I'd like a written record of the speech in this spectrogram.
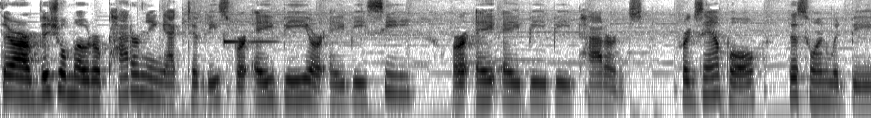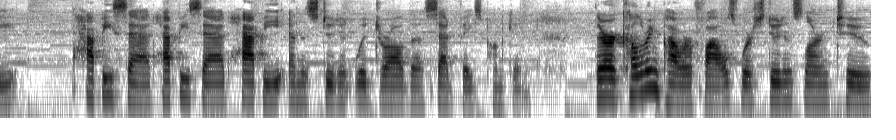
There are visual motor patterning activities for AB or ABC or AABB patterns. For example, this one would be happy, sad, happy, sad, happy, and the student would draw the sad face pumpkin. There are coloring power files where students learn to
